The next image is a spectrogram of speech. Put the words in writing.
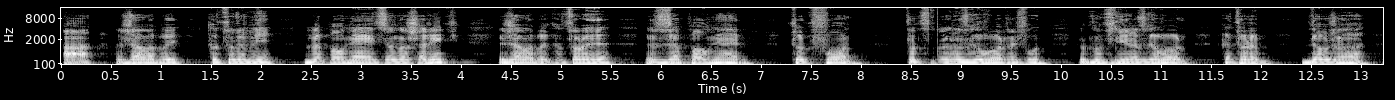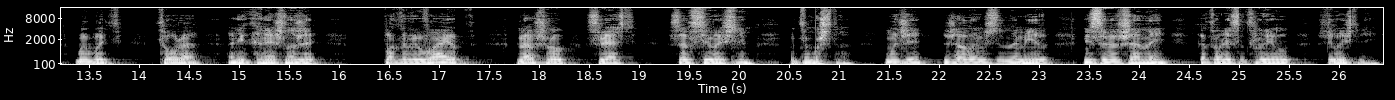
А жалобы, которыми наполняется наша речь, жалобы, которые заполняют тот фон, тот разговорный фон, тот внутренний разговор, которым должна бы быть Тора, они, конечно же, подрывают нашу связь со Всевышним, потому что мы же жалуемся на мир несовершенный, который сотворил Всевышний.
